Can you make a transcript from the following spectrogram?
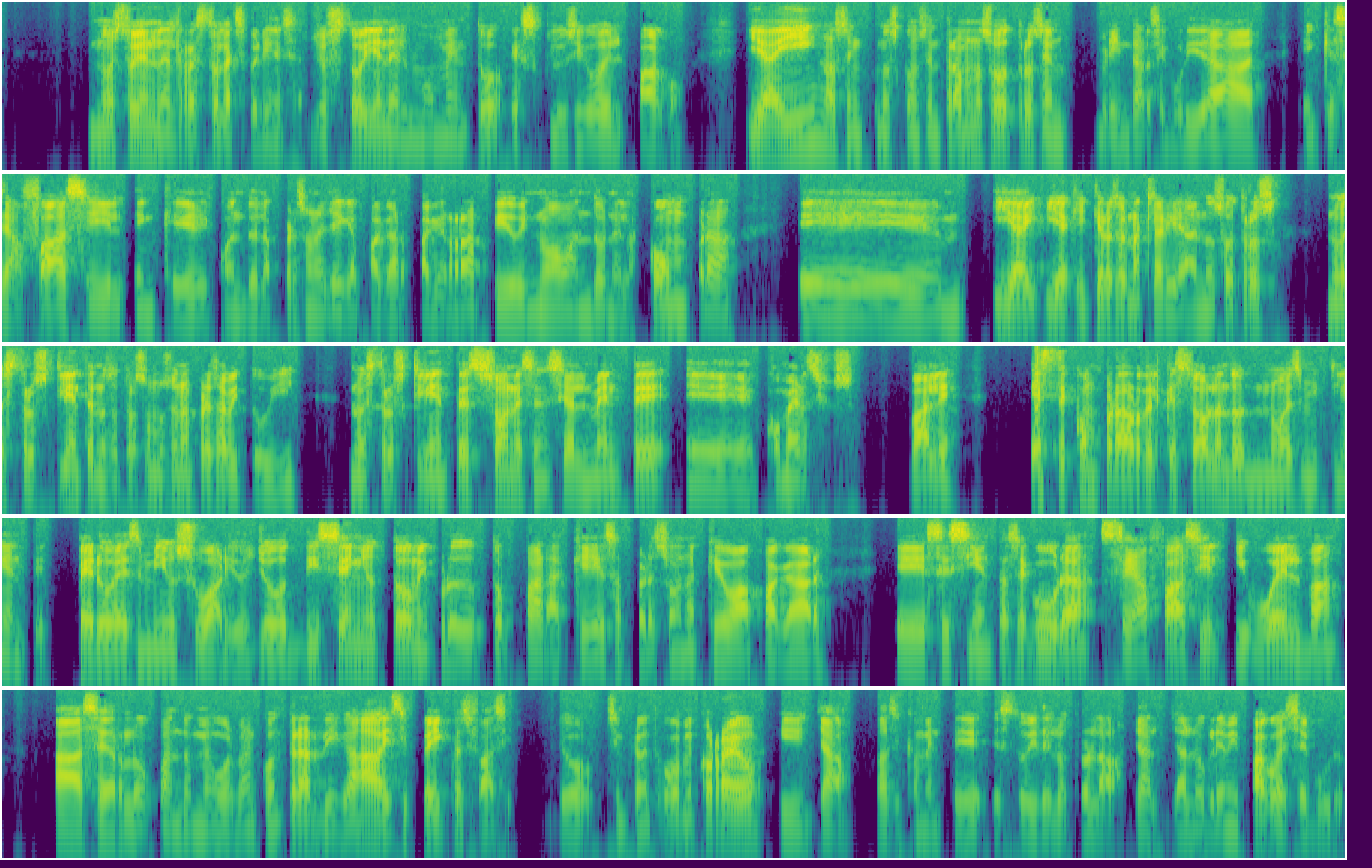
No estoy en el resto de la experiencia, yo estoy en el momento exclusivo del pago. Y ahí nos, concentramos nosotros en brindar seguridad, en que sea fácil, en que cuando la persona llegue a pagar, pague rápido y no abandone la compra. Eh, y, y aquí quiero hacer una claridad. Nosotros, nuestros clientes, nosotros somos una empresa B2B, nuestros clientes son esencialmente eh, comercios. ¿vale? Este comprador del que estoy hablando no es mi cliente, pero es mi usuario. Yo diseño todo mi producto para que esa persona que va a pagar eh, se sienta segura, sea fácil y vuelva a hacerlo cuando me vuelva a encontrar, diga, ah, ese Payco es fácil. Yo simplemente pongo mi correo y ya básicamente estoy del otro lado, ya, ya logré mi pago, es seguro.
